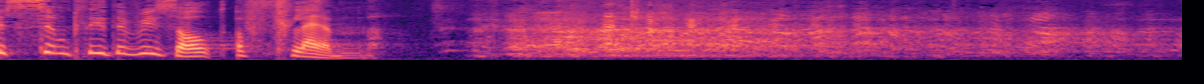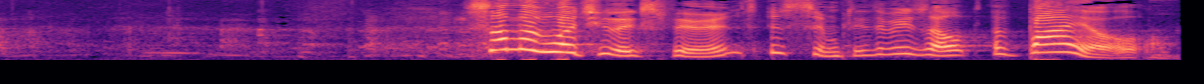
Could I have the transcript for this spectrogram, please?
is simply the result of phlegm. Some of what you experience is simply the result of bile.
